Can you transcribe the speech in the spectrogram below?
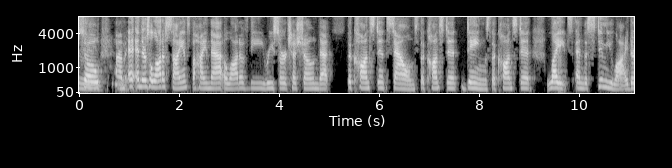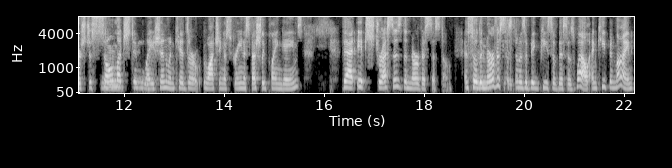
so um, and, and there's a lot of science behind that a lot of the research has shown that the constant sounds, the constant dings, the constant lights and the stimuli. There's just so Mm. much stimulation when kids are watching a screen, especially playing games, that it stresses the nervous system. And so the Mm. nervous system is a big piece of this as well. And keep in mind,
